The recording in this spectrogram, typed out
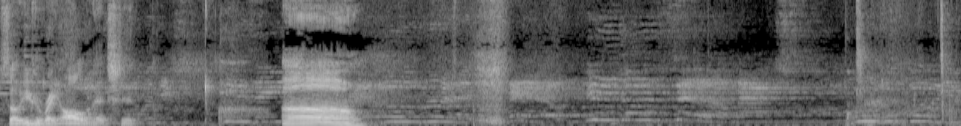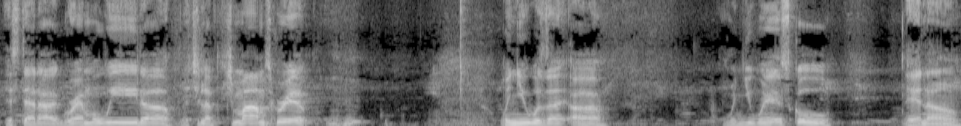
So you can rate all of that shit. Um. It's that uh, grandma weed uh, that you left at your mom's crib when you was a uh, when you were in school, and um,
